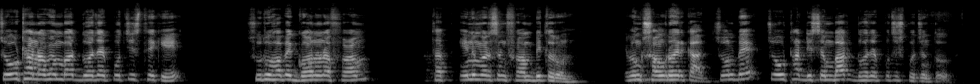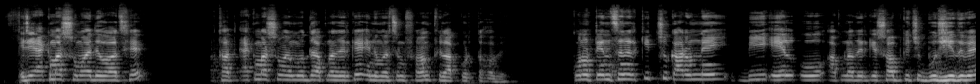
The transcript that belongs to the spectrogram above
চৌঠা নভেম্বর দু হাজার পঁচিশ থেকে শুরু হবে গণনা ফর্ম, অর্থাৎ এনুমারেশন ফর্ম বিতরণ এবং সংগ্রহের কাজ। চলবে চৌঠা ডিসেম্বর দু হাজার পঁচিশ পর্যন্ত। এই যে এক মাস সময় দেওয়া আছে, অর্থাৎ এক মাস সময়ের মধ্যে আপনাদেরকে এনুমারেশন ফর্ম ফিল করতে হবে। কোনো টেনশনের কিচ্ছু কারণ নেই বিএলও আপনাদেরকে সব কিছু বুঝিয়ে দেবে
